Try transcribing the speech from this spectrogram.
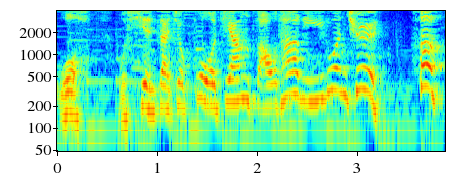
我我现在就过江找他理论去。哼！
